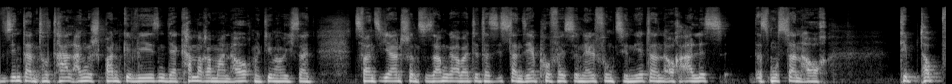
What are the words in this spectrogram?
sind dann total angespannt gewesen. Der Kameramann auch, mit dem habe ich seit 20 Jahren schon zusammengearbeitet. Das ist dann sehr professionell, funktioniert dann auch alles. Das muss dann auch tipptopp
